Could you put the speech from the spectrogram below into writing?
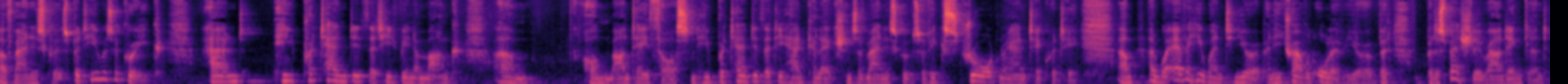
of manuscripts, but he was a Greek and he pretended that he'd been a monk. Um, on Mount Athos, and he pretended that he had collections of manuscripts of extraordinary antiquity. Um, and wherever he went in Europe, and he travelled all over Europe, but, but especially around England,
